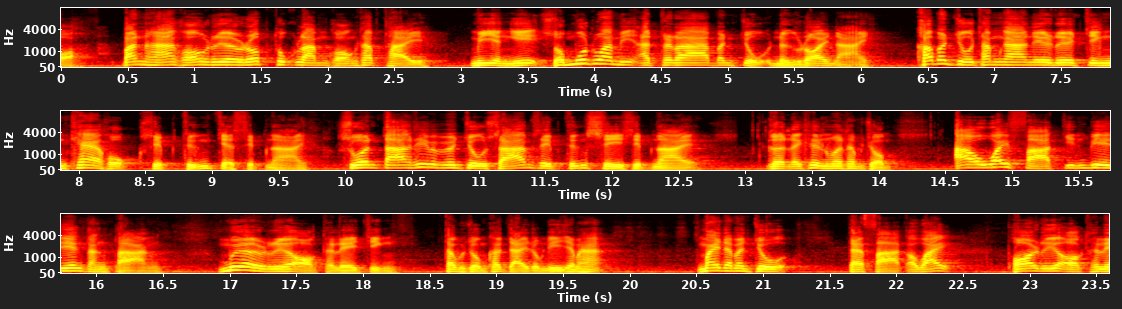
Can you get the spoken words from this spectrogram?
อ ปัญหาของเรือรบทุกลำของทัพไทย มีอย่างนี้สมมุติว่ามีอัตราบรรจุ 100 นายเขาบรรจุทำงานในเรือจริงแค่ 60ถึง70 นาย ส่วนต่างที่เป็นบรรจุ 30ถึง40 นาย เกิดอะไรขึ้นวะท่านผู้ชม เอาไว้ฝากกินเบี้ยเลี้ยงต่างๆ เมื่อเรือออกทะเลจริงท่านผู้ชมเข้าใจตรงนี้ใช่ไหมฮะไม่ได้บรรจุแต่ฝากเอาไว้ พอเรือออกทะเล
